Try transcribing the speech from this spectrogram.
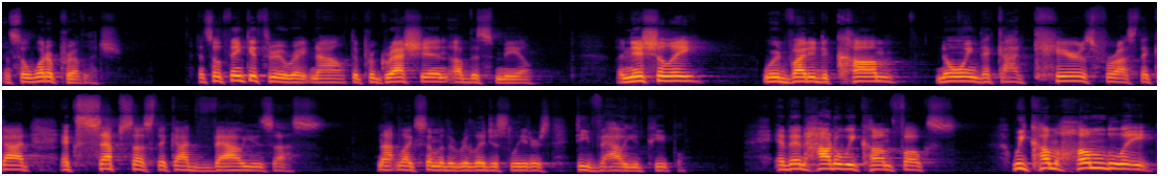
And so, what a privilege. And so, think it through right now the progression of this meal. Initially, we're invited to come knowing that God cares for us, that God accepts us, that God values us, not like some of the religious leaders devalued people. And then, how do we come, folks? We come humbly.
